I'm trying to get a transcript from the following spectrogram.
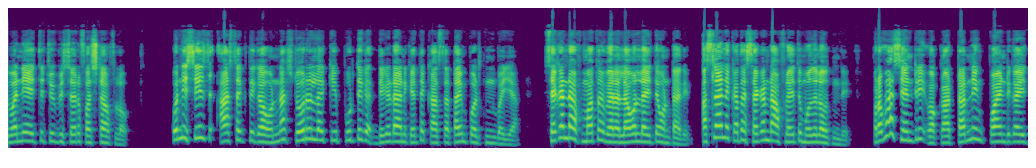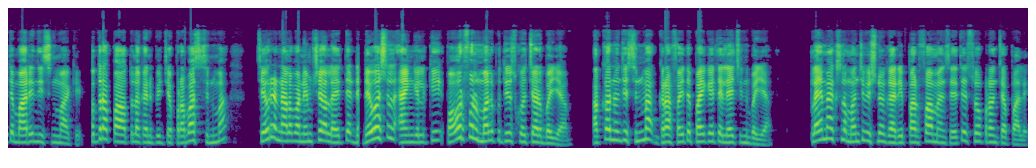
ఇవన్నీ అయితే చూపిస్తారు ఫస్ట్ హాఫ్లో. కొన్ని సీన్స్ ఆసక్తిగా ఉన్న స్టోరీలోకి పూర్తిగా దిగడానికి అయితే కాస్త టైం పడుతుంది భయ్య. సెకండ్ హాఫ్ మాత్రం వేరే లెవెల్లో అయితే ఉంటది. అసలైన కథ సెకండ్ హాఫ్లో అయితే మొదలవుతుంది. ప్రభాస్ ఎంట్రీ ఒక టర్నింగ్ పాయింట్గా అయితే మారింది ఈ సినిమాకి. రుద్ర పాత్రలో కనిపించే ప్రభాస్ సినిమా చివరి నలభై నిమిషాల్లో అయితే డివోషనల్ యాంగిల్కి పవర్ఫుల్ మలుపు తీసుకొచ్చాడు భయ్య. అక్కడ నుంచి సినిమా గ్రాఫ్ అయితే పైకైతే లేచింది భయ్య. క్లైమాక్స్లో మంచు విష్ణు గారి పర్ఫార్మెన్స్ అయితే సూపర్ అని చెప్పాలి.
